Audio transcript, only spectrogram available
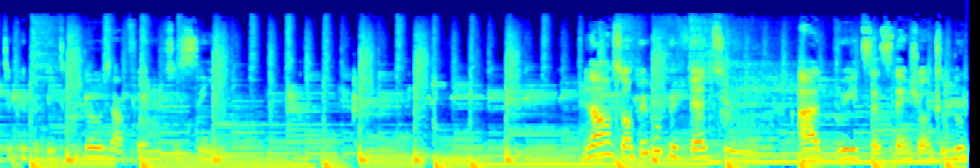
I took it a bit closer for you to see. Now some people prefer to add braids extension to look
